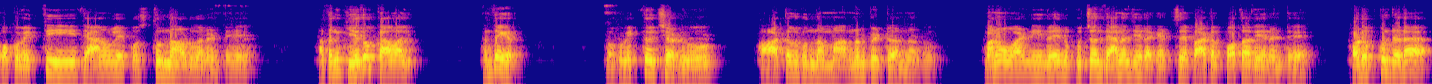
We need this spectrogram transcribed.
ఒక వ్యక్తి ధ్యానం లేక వస్తున్నాడు అని అంటే అతనికి ఏదో కావాలి. అంతే కదా? ఒక వ్యక్తి వచ్చాడు ఆకలిగా ఉందమ్మా అన్నం పెట్టు అన్నాడు. మనం వాడిని "రే, నువ్వు కూర్చొని ధ్యానం చేయరా గంట సేపు ఆకలి పోతుంది అని అంటే వాడు ఒప్పుకుంటాడా?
